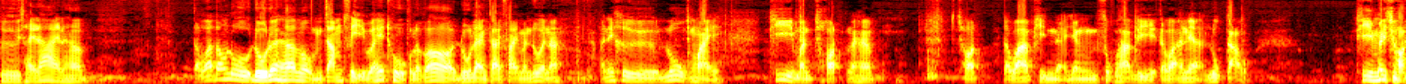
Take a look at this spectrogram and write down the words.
คือใช้ได้นะครับ แต่ว่าต้องดูดูด้วยครับผมจำสีไว้ให้ถูกแล้วก็ดูแหล่งจ่ายไฟมันด้วยนะ อันนี้คือลูกใหม่ที่มันช็อตนะครับช็อตแต่ว่าพินเนี่ยยังสุขภาพดี แต่ว่าอันเนี้ยลูกเก่าที่ไม่ช็อต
